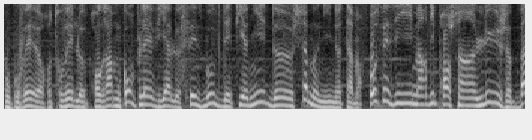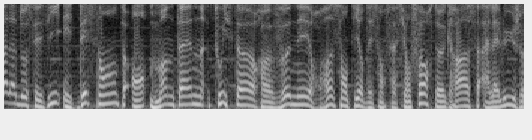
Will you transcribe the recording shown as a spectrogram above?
Vous pouvez retrouver le programme complet via le Facebook des pionniers de Chamonix notamment. Au saisie, mardi prochain, luge, balado saisie et descente en Mountain Twister. Venez ressentir des sensations fortes grâce à la luge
